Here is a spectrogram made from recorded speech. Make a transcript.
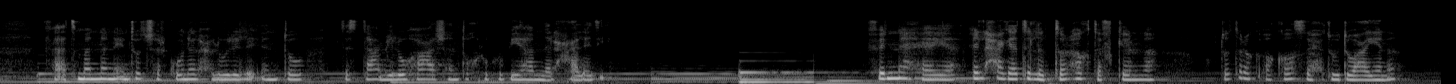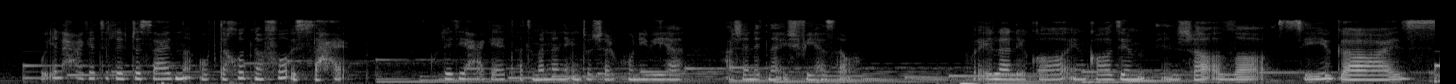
فأتمنى أن أنتوا تشاركوني الحلول اللي أنتوا بتستعملوها عشان تخرجوا بيها من الحالة دي. في النهاية إيه الحاجات اللي بترهق تفكيرنا وبتترك أقاصي حدود وعينا وإيه الحاجات اللي بتساعدنا وبتاخدنا فوق السحاب؟ كل دي حاجات أتمنى أن أنتوا تشاركوني بيها عشان نتناقش فيها سوا. وإلى لقاء قادم إن شاء الله. See you guys.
